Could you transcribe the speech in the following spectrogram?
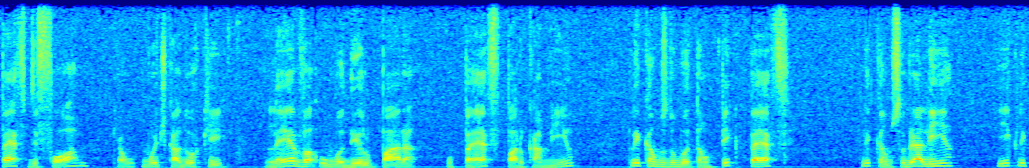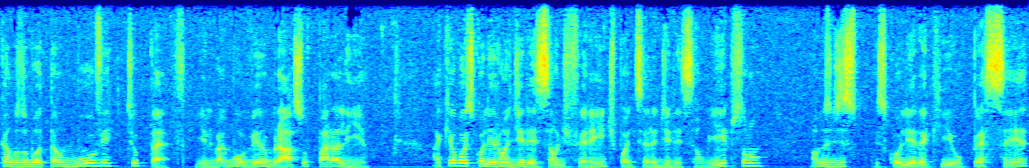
Path Deform, que é um modificador que leva o modelo para o path, para o caminho. Clicamos no botão Pick Path, clicamos sobre a linha, e clicamos no botão Move to Path, e ele vai mover o braço para a linha. Aqui eu vou escolher uma direção diferente, pode ser a direção Y, vamos escolher aqui o percent,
